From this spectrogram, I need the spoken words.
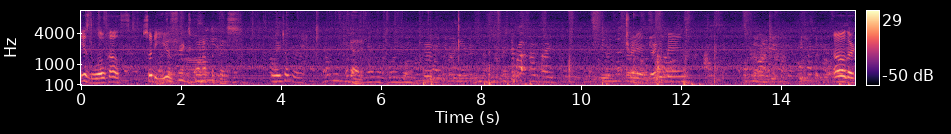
He has low health. So do What you. the frick's going up with this? What are you talking about? Look at it. Trident Dragon Bane. Oh, they're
